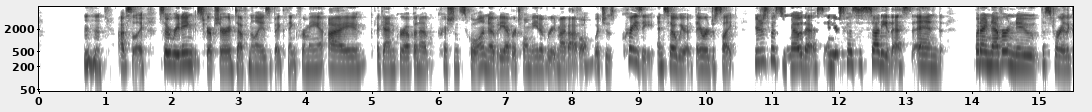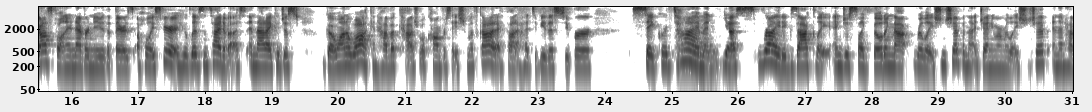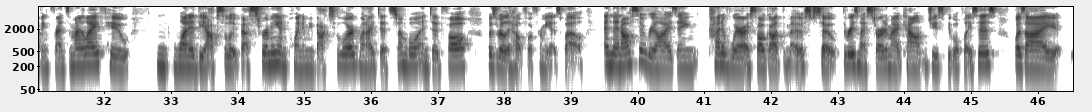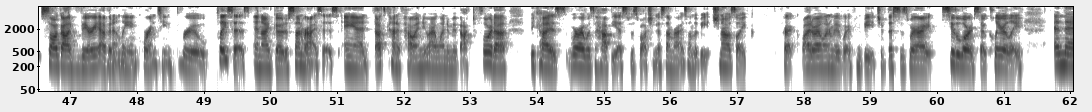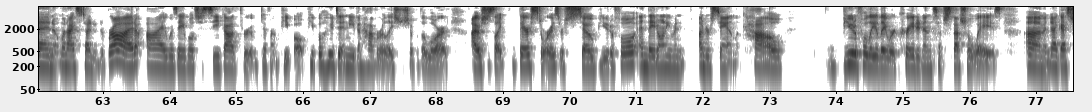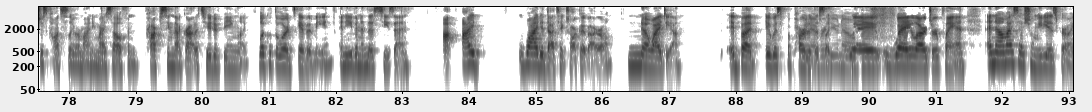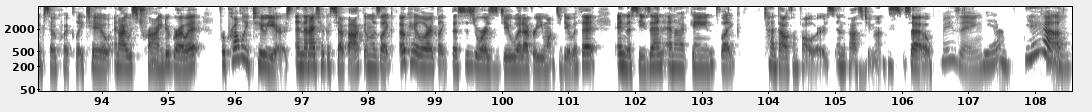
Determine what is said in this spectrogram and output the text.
Mm-hmm, absolutely. So reading scripture definitely is a big thing for me. I again grew up in a Christian school and nobody ever told me to read my Bible, which is crazy and so weird. They were just like you're just supposed to know this and you're supposed to study this and but i never knew the story of the gospel and i never knew that there's a holy spirit who lives inside of us and that i could just go on a walk and have a casual conversation with god i thought it had to be this super sacred time wow. and yes right exactly and just like building that relationship and that genuine relationship and then having friends in my life who wanted the absolute best for me and pointed me back to the lord when i did stumble and did fall was really helpful for me as well and then also realizing kind of where I saw God the most. So the reason I started my account, Jesus People Places, was I saw God very evidently in quarantine through places and I'd go to sunrises. And that's kind of how I knew I wanted to move back to Florida because where I was the happiest was watching a sunrise on the beach. And I was like, frick, why do I want to move away from the beach if this is where I see the Lord so clearly? And then when I studied abroad, I was able to see God through different people, people who didn't even have a relationship with the Lord. I was just like, their stories are so beautiful and they don't even understand like how beautifully they were created in such special ways. Um, and I guess just constantly reminding myself and practicing that gratitude of being like, look what the Lord's given me. And even in this season, I, I why did that TikTok go viral? No idea it, but it was a part we of this like way way larger plan. And now my social media is growing so quickly too. And i was trying to grow it for probably two years. And then i took a step back and was like okay lord like this is yours. Do whatever you want to do with it in the season. And i've gained like 10,000 followers in the past two mm-hmm. months. So amazing. yeah. Yeah. Cool.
